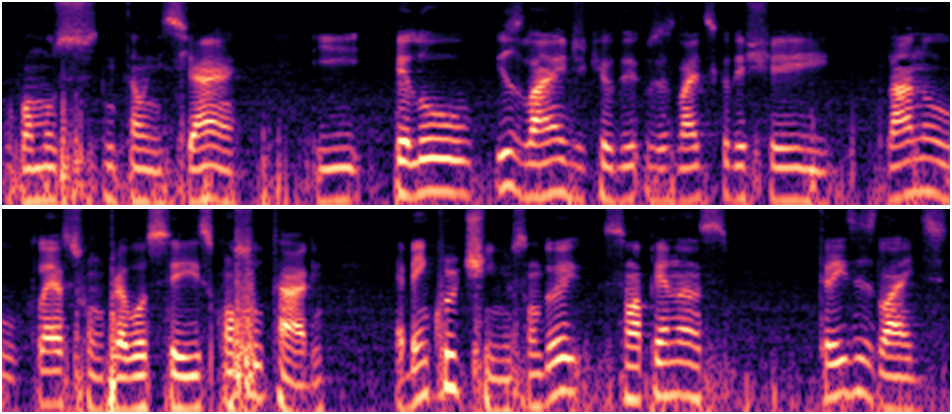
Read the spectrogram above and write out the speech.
vamos então iniciar e pelo slide que eu de, os slides que eu deixei lá no Classroom para vocês consultarem. É bem curtinho, são dois, são apenas três slides.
